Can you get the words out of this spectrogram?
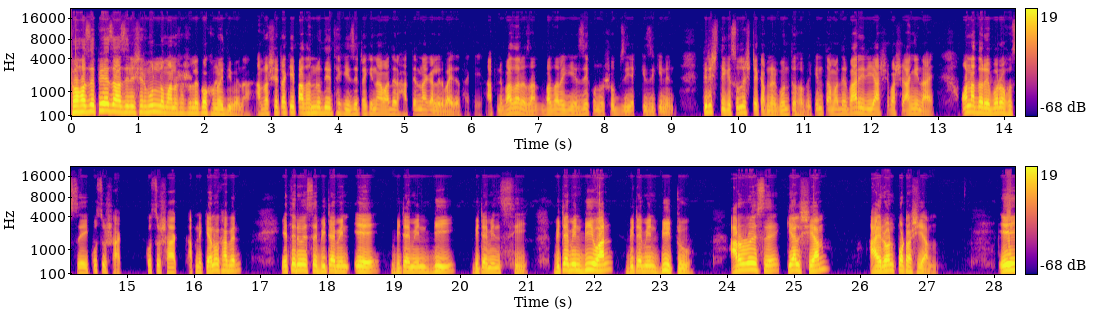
সহজে পেয়ে যাওয়া জিনিসের মূল্য মানুষ আসলে কখনোই দিবে না। আমরা সেটাকে প্রাধান্য দিয়ে থাকি, যেটা কিনা আমাদের হাতের নাগালের বাইরে থাকে। আপনি বাজারে যান, বাজারে গিয়ে যে কোনো সবজি এক কেজি কিনেন, তিরিশ থেকে চল্লিশ টাকা আপনার গুনতে হবে। কিন্তু আমাদের বাড়িরই আশেপাশে আঙিনায় অনাদরে বড় হচ্ছে এই কচু শাক। কচু শাক আপনি কেন খাবেন? এতে রয়েছে vitamin A vitamin B vitamin C vitamin B one vitamin B two আরও রয়েছে ক্যালসিয়াম, আয়রন, পটাশিয়াম। এই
